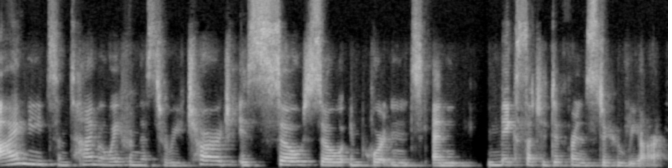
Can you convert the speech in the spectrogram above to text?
I need some time away from this to recharge is so, so important and makes such a difference to who we are.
